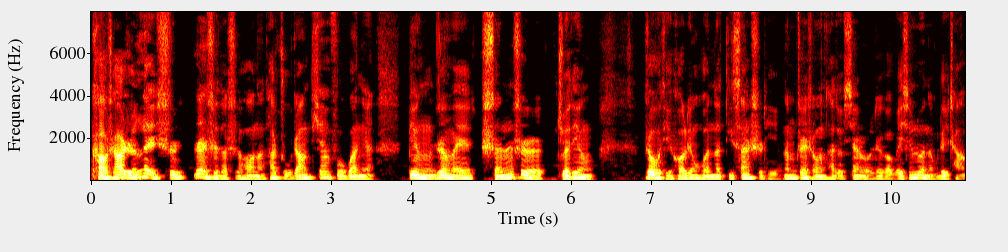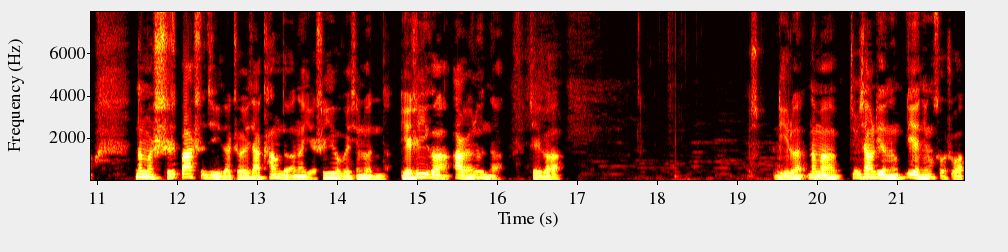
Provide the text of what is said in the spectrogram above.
考察人类是认识的时候呢，他主张天赋观念。并认为神是决定肉体和灵魂的第三实体，那么这时候他就陷入了这个唯心论的立场。那么十八世纪的哲学家康德呢，也是一个唯心论的，也是一个二元论的这个理论。那么就像列宁列宁所说，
